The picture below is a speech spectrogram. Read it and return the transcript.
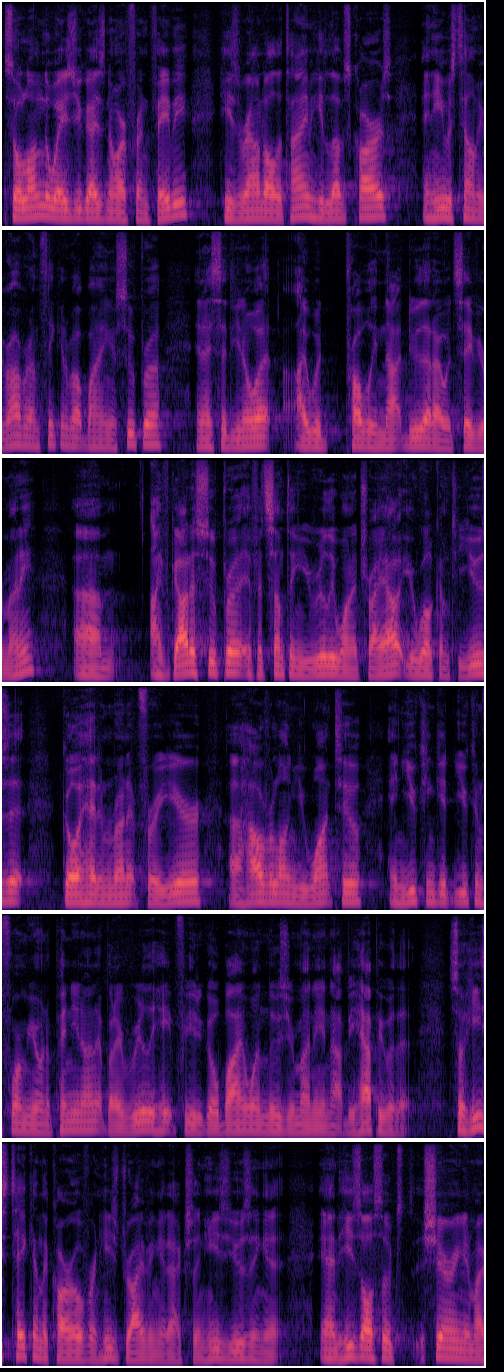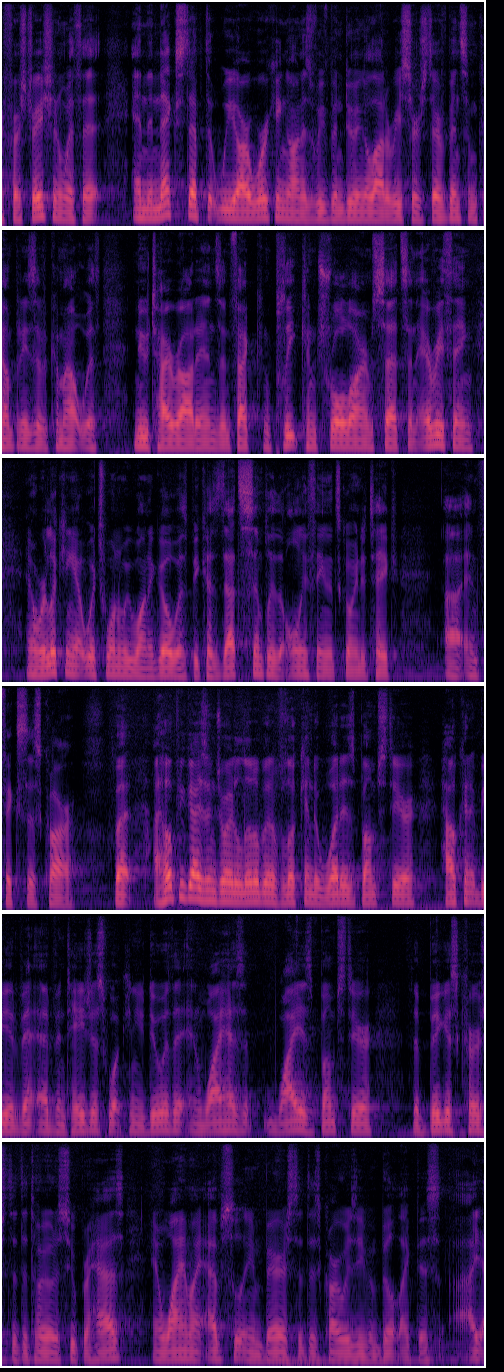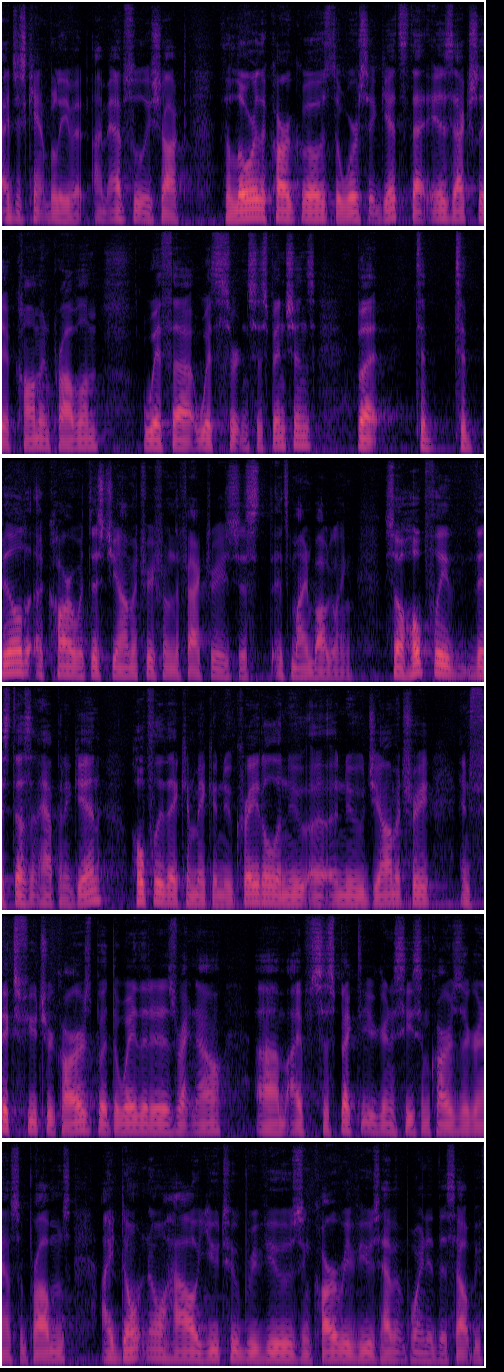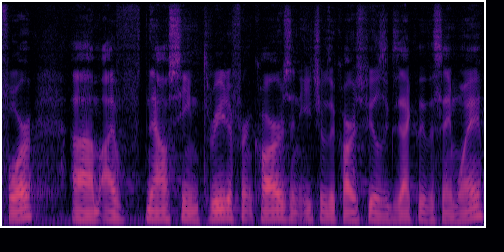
So along the ways, you guys know our friend Fabi. He's around all the time. He loves cars, and he was telling me, Robert, I'm thinking about buying a Supra. And I said, you know what? I would probably not do that. I would save your money. Um, I've got a Supra. If it's something you really want to try out, you're welcome to use it. Go ahead and run it for a year, uh, however long you want to, and you can get you can form your own opinion on it. But I really hate for you to go buy one, lose your money, and not be happy with it. So he's taken the car over and he's driving it actually, and he's using it, and he's also sharing in my frustration with it. And the next step that we are working on is we've been doing a lot of research. There have been some companies that have come out with new tie rod ends, in fact, complete control arm sets and everything. And we're looking at which one we want to go with because that's simply the only thing that's going to take uh, and fix this car. But I hope you guys enjoyed a little bit of look into what is bump steer, how can it be adva- advantageous, what can you do with it, and why has it, why is bump steer the biggest curse that the Toyota Supra has, and why am I absolutely embarrassed that this car was even built like this? I, I just can't believe it. I'm absolutely shocked. The lower the car goes, the worse it gets. That is actually a common problem with, uh, with certain suspensions, but to, to build a car with this geometry from the factory is just, it's mind boggling. So hopefully this doesn't happen again. Hopefully they can make a new cradle, a new, a new geometry and fix future cars. But the way that it is right now, um, I suspect that you're going to see some cars that are going to have some problems. I don't know how YouTube reviews and car reviews haven't pointed this out before. Um, I've now seen three different cars and each of the cars feels exactly the same way.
